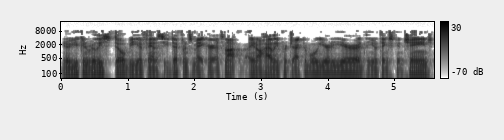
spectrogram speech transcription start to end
you know, you can really still be a fantasy difference maker. It's not, you know, highly projectable year to year. You know, things can change,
